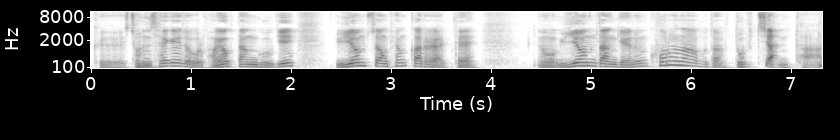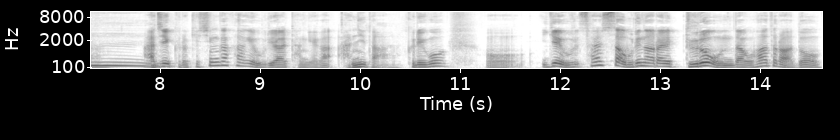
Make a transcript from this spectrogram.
그 전 세계적으로 방역 당국이 위험성 평가를 할때 어, 위험 단계는 코로나보다 높지 않다. 음. 아직 그렇게 심각하게 우려할 단계가 아니다. 그리고 어, 이게 우, 설사 우리나라에 들어온다고 하더라도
